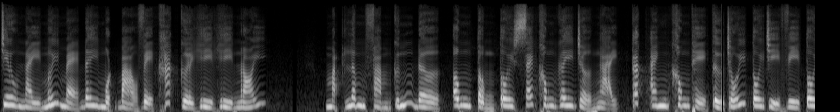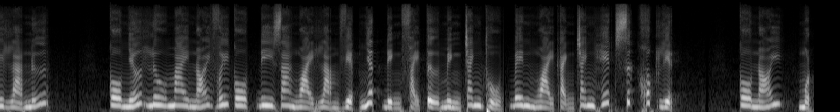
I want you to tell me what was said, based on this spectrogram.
Chiêu này mới mẻ đây một bảo vệ khác cười hì hì nói. Mặt lâm phàm cứng đờ, ông tổng tôi sẽ không gây trở ngại, các anh không thể từ chối tôi chỉ vì tôi là nữ. Cô nhớ Lưu Mai nói với cô đi ra ngoài làm việc nhất định phải tự mình tranh thủ bên ngoài cạnh tranh hết sức khốc liệt. Cô nói một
